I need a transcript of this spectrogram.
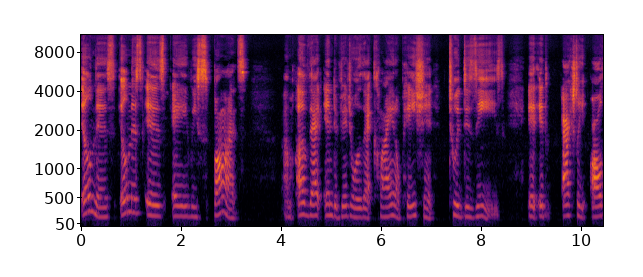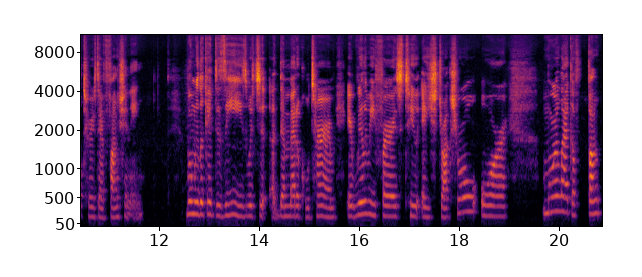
illness, illness is a response um, of that individual, that client or patient to a disease. It, it actually alters their functioning. When we look at disease, which uh, the medical term, it really refers to a structural or more like a fun-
